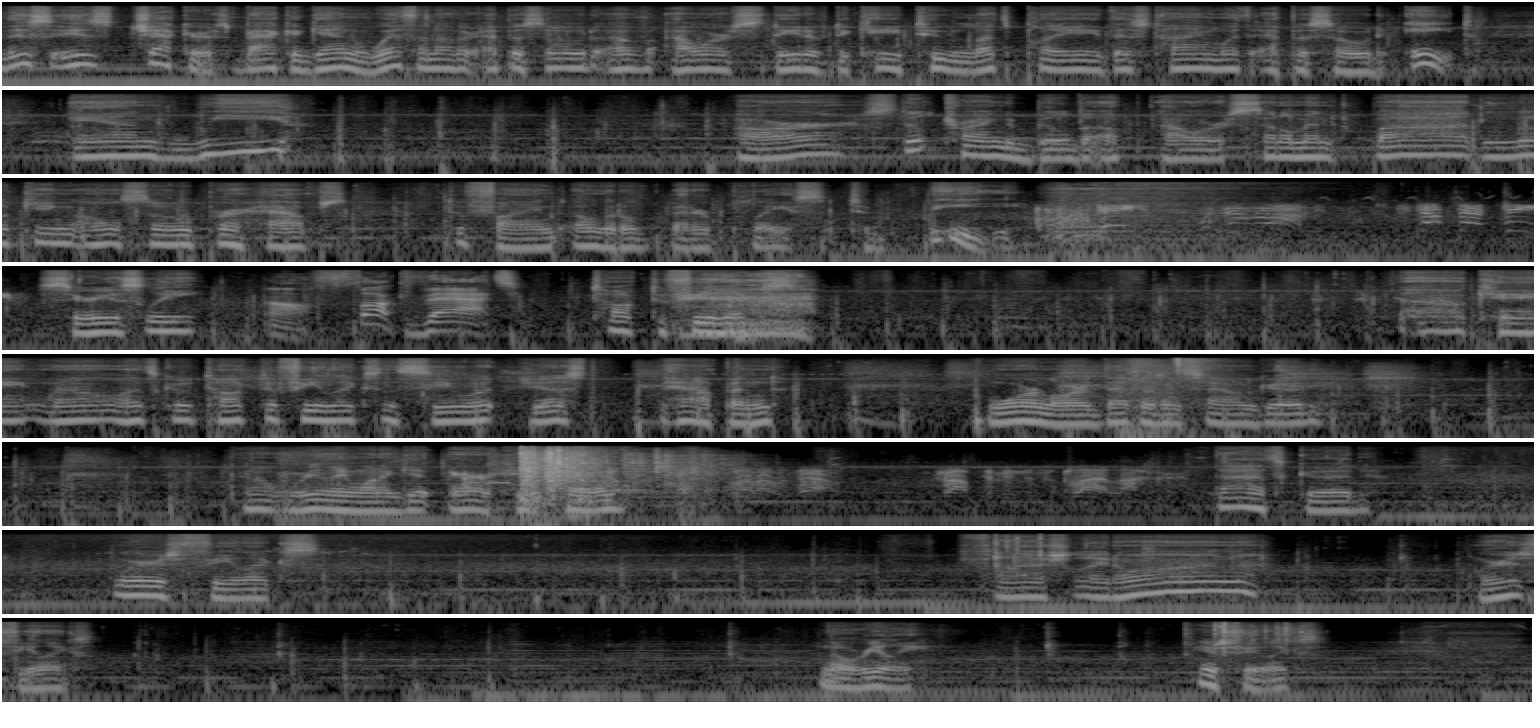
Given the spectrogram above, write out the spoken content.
this is Checkers back again with another episode of our State of Decay 2 Let's Play, this time with episode 8. And we are still trying to build up our settlement, but looking also perhaps to find a little better place to be. Hey, we've been robbed! Stop that thief! Seriously? Oh, fuck that. Talk to Felix. Okay, well, let's go talk to Felix and see what just happened. Warlord, that doesn't sound good. I don't really want to get Eric killed. While I was out, dropped him in the supply locker. That's good. Where's Felix? Flashlight on. Where is Felix? No, really. Here's Felix.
